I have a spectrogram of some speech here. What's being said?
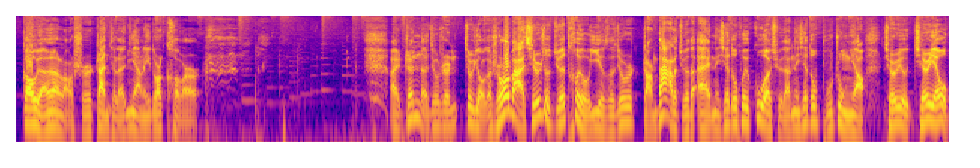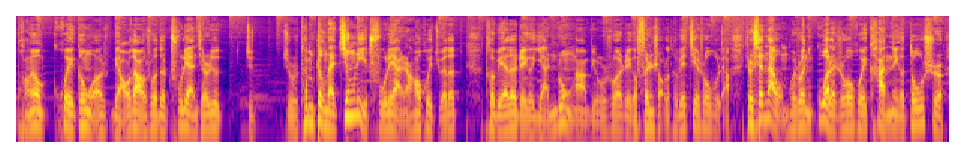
高圆圆老师站起来念了一段课文。哎，真的就是就是有的时候吧，其实就觉得特有意思，就是长大了觉得哎那些都会过去的，那些都不重要。其实有其实也有朋友会跟我聊到说的初恋，其实就就就是他们正在经历初恋，然后会觉得特别的这个严重啊，比如说这个分手了特别接受不了。就是现在我们会说你过来之后会看那个都是。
